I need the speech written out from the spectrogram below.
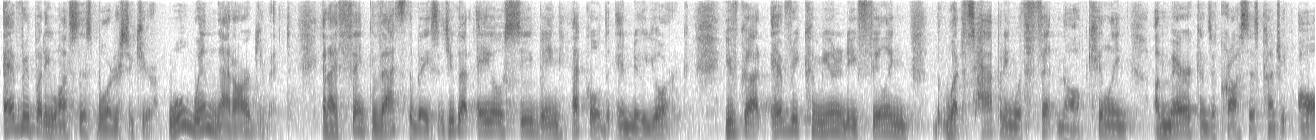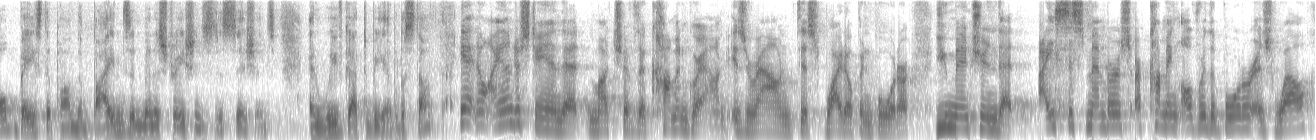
Everybody wants this border secure. We'll win that argument. And I think that's the basis. You've got AOC being heckled in New York. You've got every community feeling what's happening with fentanyl, killing Americans across this country, all based upon the Biden's administration's decisions. And we've got to be able to stop that. Yeah, no, I understand that much of the common ground is around this wide open border. You mentioned that ISIS members are coming over the border as well.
